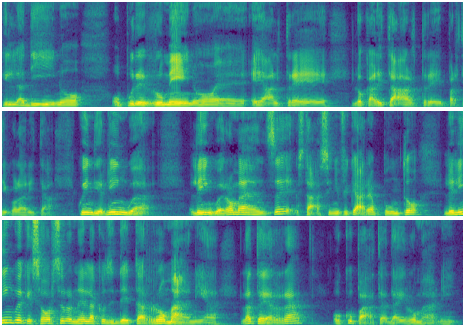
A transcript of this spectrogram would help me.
il ladino oppure il rumeno e, e altre località, altre particolarità. Quindi lingua, lingue romanze sta a significare appunto le lingue che sorsero nella cosiddetta Romania, la terra occupata dai romani.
